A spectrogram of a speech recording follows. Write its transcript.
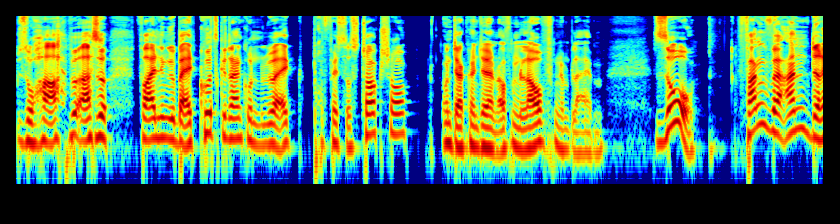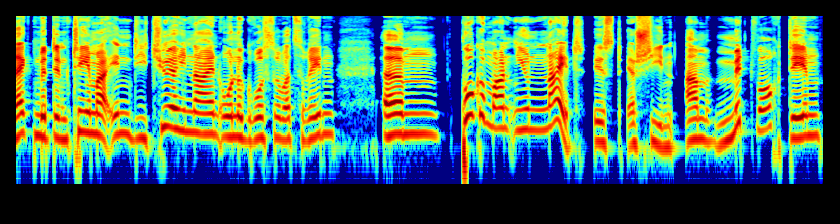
so habe. Also vor allen Dingen über Ed Kurzgedanke und über Ed Professors Talkshow. Und da könnt ihr dann auf dem Laufenden bleiben. So, fangen wir an direkt mit dem Thema in die Tür hinein, ohne groß drüber zu reden. Ähm, Pokémon Unite ist erschienen am Mittwoch, dem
